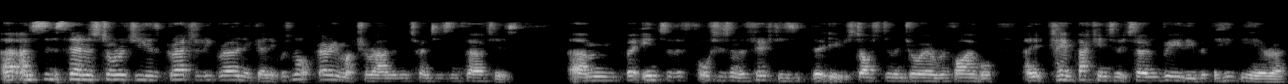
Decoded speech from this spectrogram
Uh, and since then, astrology has gradually grown again. It was not very much around in the 20s and 30s. Um, but into the 40s and the 50s, it started to enjoy a revival, and it came back into its own really with the hippie era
